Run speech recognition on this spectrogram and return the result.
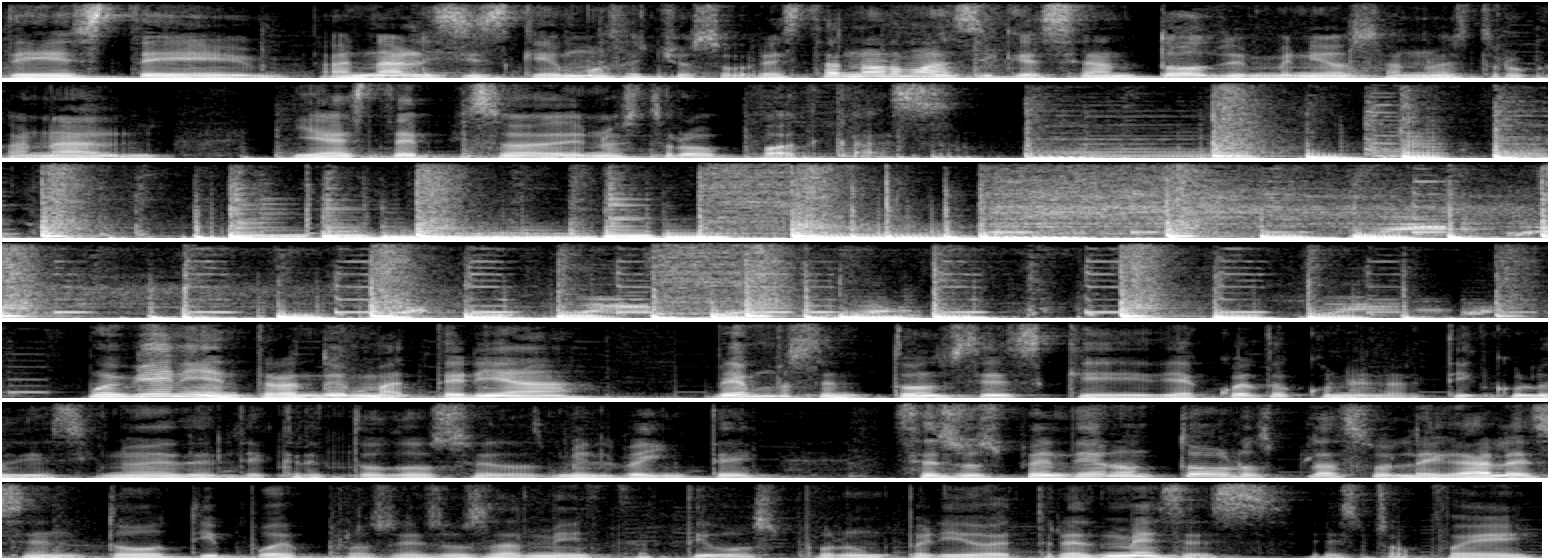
de este análisis que hemos hecho sobre esta norma, así que sean todos bienvenidos a nuestro canal y a este episodio de nuestro podcast. Muy bien, y entrando en materia, vemos entonces que de acuerdo con el artículo 19 del decreto 12-2020, se suspendieron todos los plazos legales en todo tipo de procesos administrativos por un periodo de tres meses. Esto fue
